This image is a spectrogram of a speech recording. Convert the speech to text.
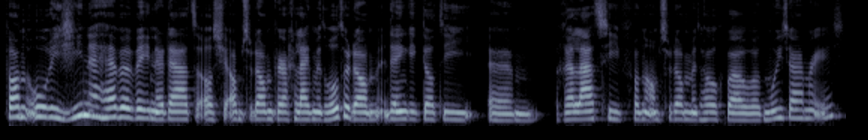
van origine hebben we inderdaad, als je Amsterdam vergelijkt met Rotterdam, denk ik dat die um, relatie van Amsterdam met hoogbouw wat moeizamer is.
